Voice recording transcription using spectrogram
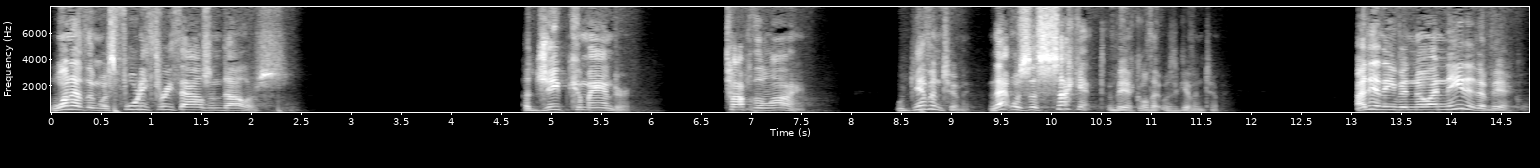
One of them was $43,000. A Jeep Commander, top of the line, given to me. And that was the second vehicle that was given to me. I didn't even know I needed a vehicle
